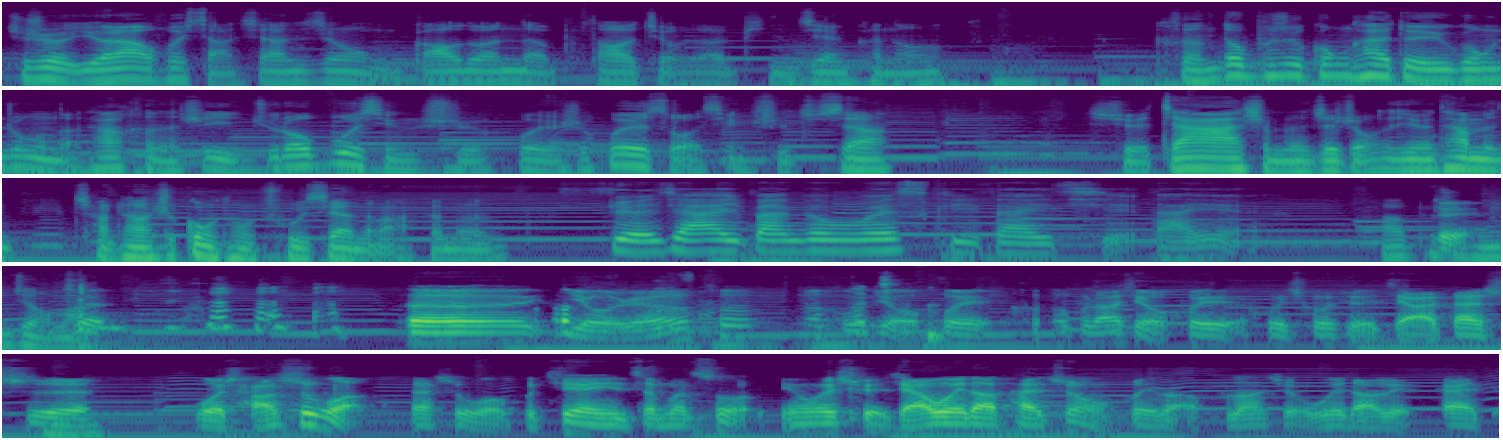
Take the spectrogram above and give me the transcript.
就是原来我会想象这种高端的葡萄酒的品鉴，可能可能都不是公开对于公众的，它可能是以俱乐部形式或者是会所形式，就像雪茄啊什么的这种，因为他们常常是共同出现的嘛，可能雪茄一般跟 whisky 在一起打野。啊不是红酒嘛，这 呃，有人喝喝红酒会喝葡萄酒会会抽雪茄，但是我尝试过，但是我不建议这么做，因为雪茄味道太重，会把葡萄酒味道给盖掉。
